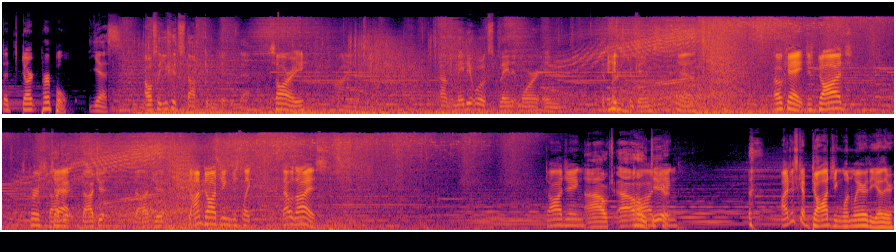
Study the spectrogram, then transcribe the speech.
that's dark purple. Yes. Also, you should stop getting hit with that. Sorry. Um, maybe it will explain it more in the In- two games. Yeah. Okay, just dodge. First Dodge attack. it, dodge it, dodge it. I'm dodging just like that was ice. Dodging. Ouch! Oh dear. I just kept dodging one way or the other.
